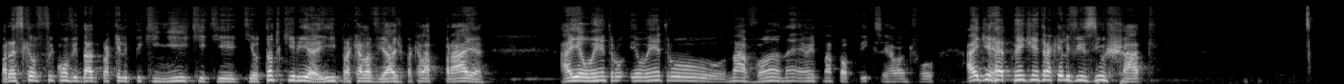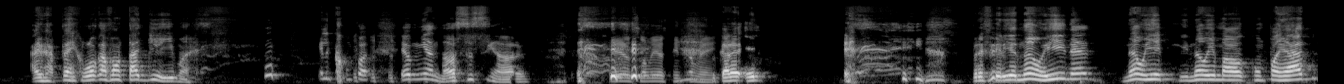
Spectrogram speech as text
Parece que eu fui convidado para aquele piquenique que, que eu tanto queria ir, para aquela viagem, para aquela praia. Aí eu entro, eu entro na van, né? Eu entro na Topix, sei lá onde for. Aí de repente entra aquele vizinho chato. Aí eu já perco logo a vontade de ir, mano. Ele compra. Eu, minha Nossa Senhora. Eu sou meio assim também. O cara, ele, Preferia não ir, né? Não ir e não ir mal acompanhado.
